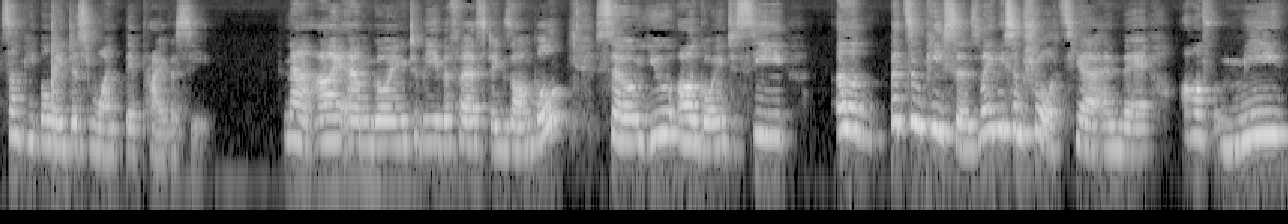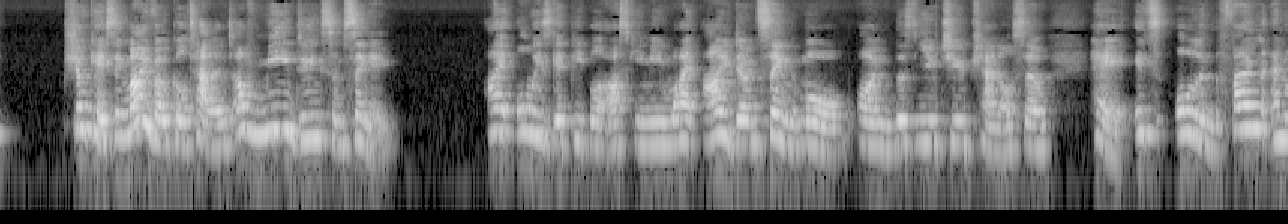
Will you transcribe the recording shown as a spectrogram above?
some people may just want their privacy. Now, I am going to be the first example. So you are going to see uh, bits and pieces, maybe some shorts here and there of me showcasing my vocal talent, of me doing some singing. I always get people asking me why I don't sing more on this YouTube channel. So, hey, it's all in the fun and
